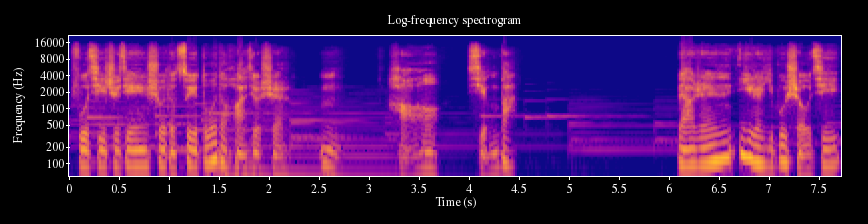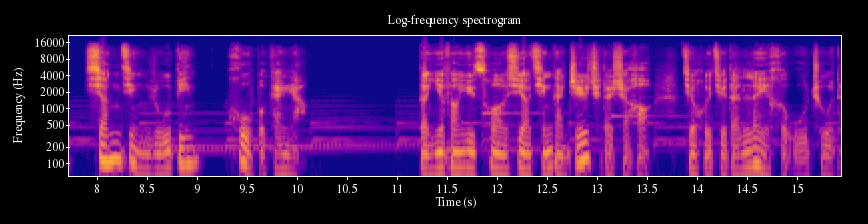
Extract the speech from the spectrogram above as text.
夫妻之间说的最多的话就是：“嗯，好。”行吧。两人一人一部手机，相敬如宾，互不干扰。等一方遇错需要情感支持的时候，就会觉得累和无助的。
